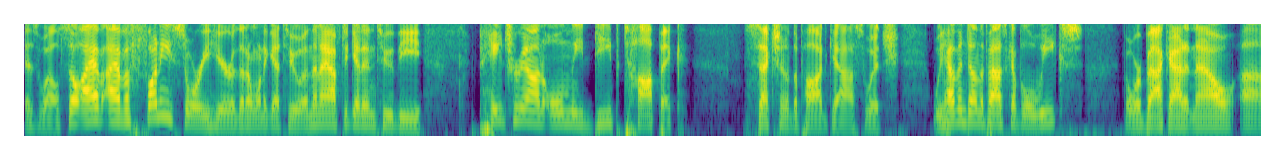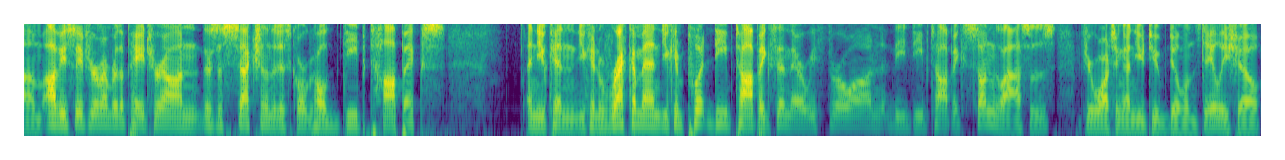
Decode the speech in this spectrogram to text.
as well. So I have I have a funny story here that I want to get to, and then I have to get into the Patreon only deep topic section of the podcast, which we haven't done the past couple of weeks, but we're back at it now. Um, obviously, if you remember the Patreon, there's a section of the Discord called Deep Topics, and you can you can recommend you can put deep topics in there. We throw on the deep topic sunglasses. If you're watching on YouTube, Dylan's Daily Show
